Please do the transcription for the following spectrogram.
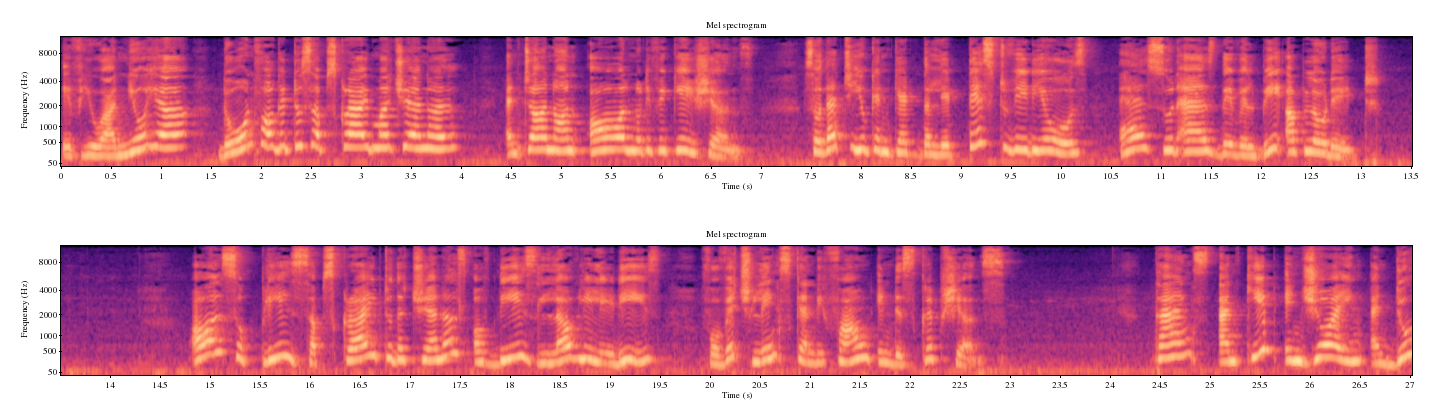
If you are new here, don't forget to subscribe my channel and turn on all notifications so that you can get the latest videos as soon as they will be uploaded. Also, please subscribe to the channels of these lovely ladies for which links can be found in descriptions. Thanks and keep enjoying and do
